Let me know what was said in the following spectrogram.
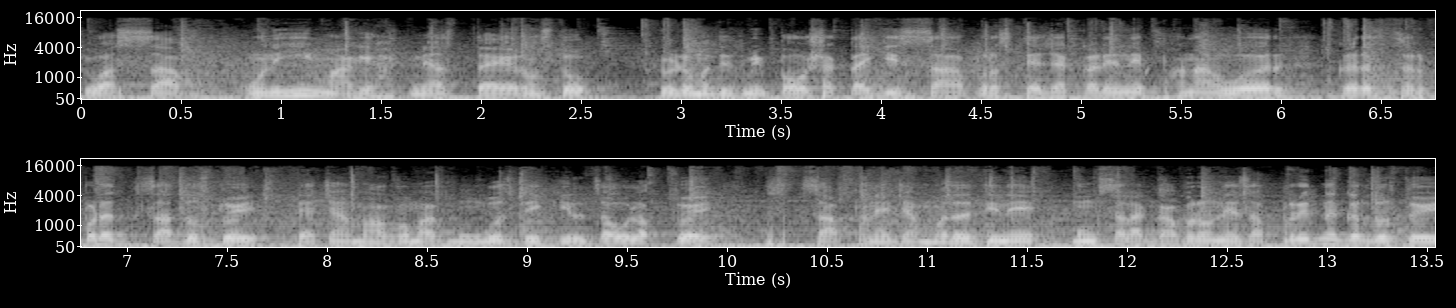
किंवा साप कोणीही मागे हटण्यास तयार नसतो. व्हिडिओमध्ये तुम्ही पाहू शकताय की साप रस्त्याच्या कडेने फणावर करत सरपडत जात असतोय. त्याच्या मागोमाग मुंगूस देखील जाऊ लागतोय. साप फण्याच्या मदतीने मुंगसाला घाबरवण्याचा प्रयत्न करत असतोय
